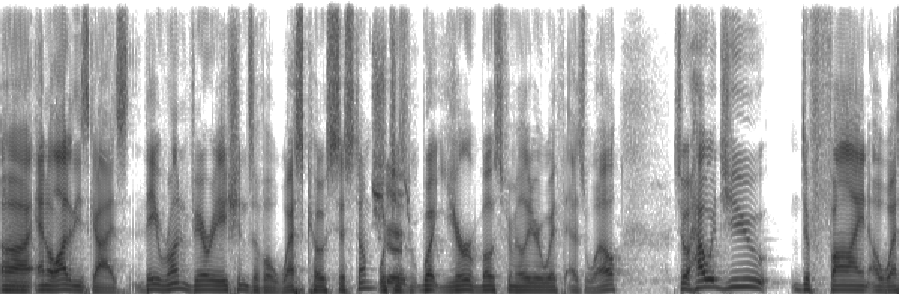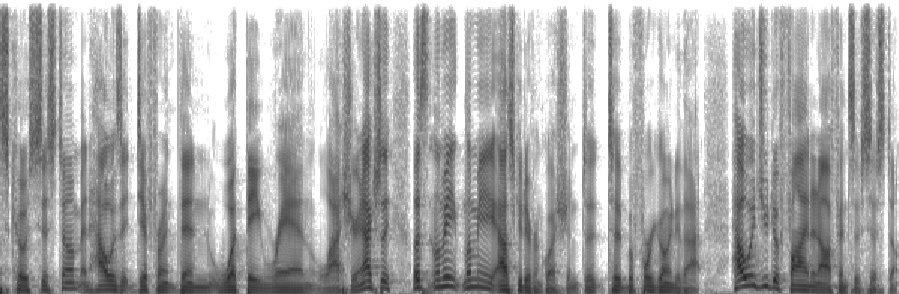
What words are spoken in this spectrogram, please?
uh, and a lot of these guys, they run variations of a West Coast system, sure. which is what you're most familiar with as well. So, how would you define a West Coast system, and how is it different than what they ran last year? And actually, let's let me let me ask you a different question to, to before going to that. How would you define an offensive system?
